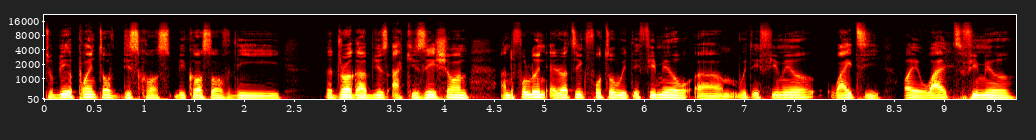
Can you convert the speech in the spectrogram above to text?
to be a point of discourse because of the the drug abuse accusation and the following erotic photo with a female um, with a female whitey or a white female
